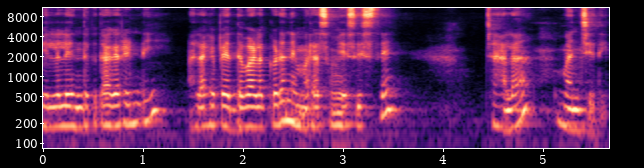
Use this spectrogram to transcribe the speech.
పిల్లలు ఎందుకు తగరండి? అలాగే పెద్దవాళ్ళకు కూడా నిమ్మరసం వేసిస్తే చాలా మంచిది.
